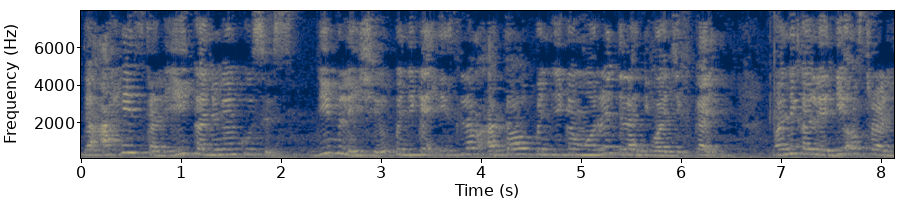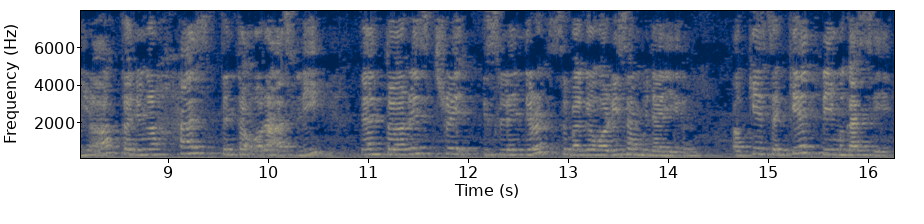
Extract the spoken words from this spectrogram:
Dan akhir sekali, kandungan khusus. Di Malaysia, pendidikan Islam atau pendidikan moral telah diwajibkan. Manakala di Australia, kandungan khas tentang orang asli dan Torres Strait Islander sebagai warisan budaya. Okey, sekian. Terima kasih.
